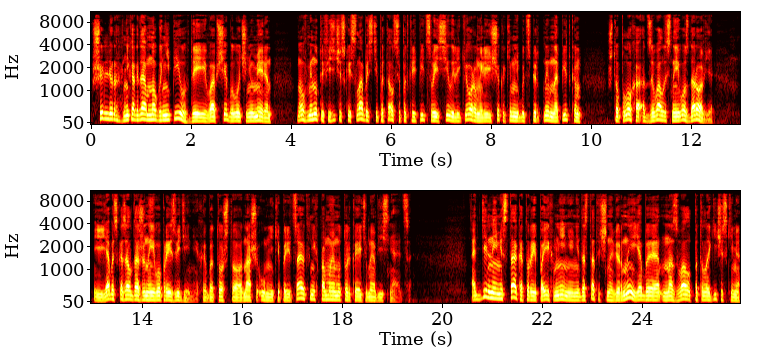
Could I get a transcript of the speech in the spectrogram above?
Шиллер никогда много не пил, да и вообще был очень умерен, но в минуты физической слабости пытался подкрепить свои силы ликером или еще каким-нибудь спиртным напитком, что плохо отзывалось на его здоровье, и я бы сказал даже на его произведениях, ибо то, что наши умники порицают в них, по-моему, только этим и объясняется. Отдельные места, которые, по их мнению, недостаточно верны, я бы назвал патологическими,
